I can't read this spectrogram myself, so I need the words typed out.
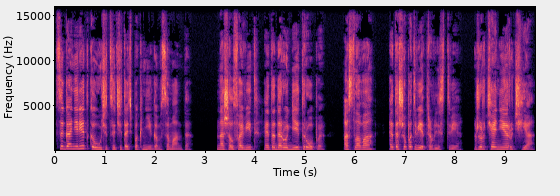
Цыгане редко учатся читать по книгам, Саманта. Наш алфавит – это дороги и тропы, а слова – это шепот ветра в листве, журчание ручья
